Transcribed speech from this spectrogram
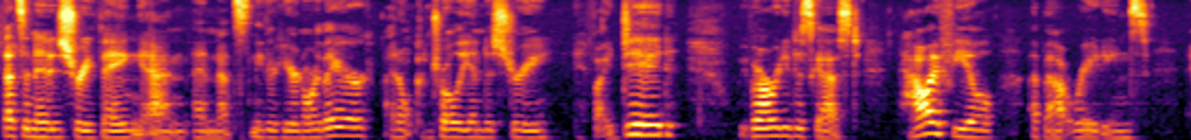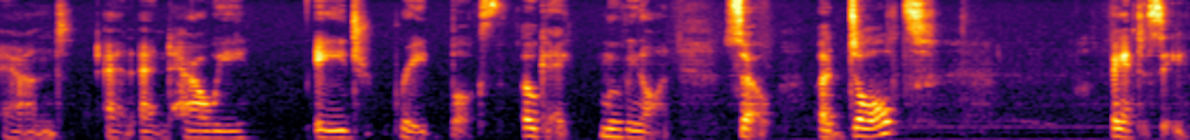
that's an industry thing and, and that's neither here nor there. I don't control the industry. If I did, we've already discussed how I feel about ratings and, and, and how we age rate books. Okay, moving on. So, adult fantasy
